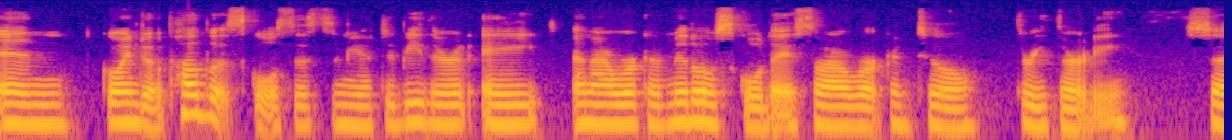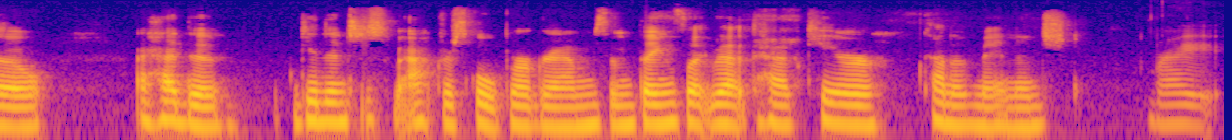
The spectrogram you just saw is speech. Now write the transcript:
And going to a public school system, you have to be there at eight, and I work a middle school day, so I work until three thirty. So I had to get into some after school programs and things like that to have care kind of managed. Right.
